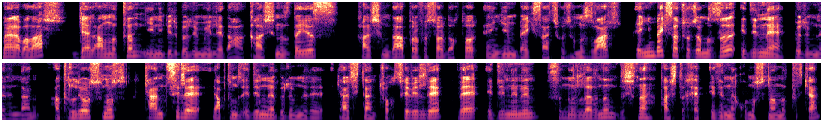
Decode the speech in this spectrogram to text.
Merhabalar. Gel Anlat'ın yeni bir bölümüyle daha karşınızdayız. Karşımda Profesör Doktor Engin Beksaç hocamız var. Engin Beksaç hocamızı Edirne bölümlerinden hatırlıyorsunuz. Kendisiyle yaptığımız Edirne bölümleri gerçekten çok sevildi ve Edirne'nin sınırlarının dışına taştık hep Edirne konusunu anlatırken.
